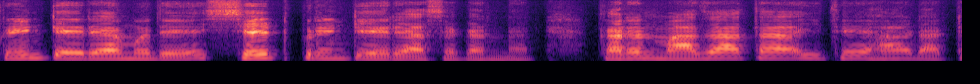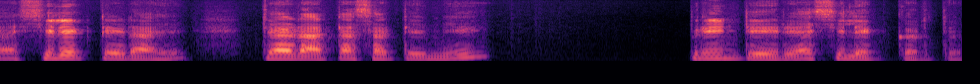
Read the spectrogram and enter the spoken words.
प्रिंट एरियामध्ये सेट प्रिंट एरिया असं करणार. कारण माझा आता इथे हा डाटा सिलेक्टेड आहे. त्या डाटासाठी मी प्रिंट एरिया सिलेक्ट करतो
